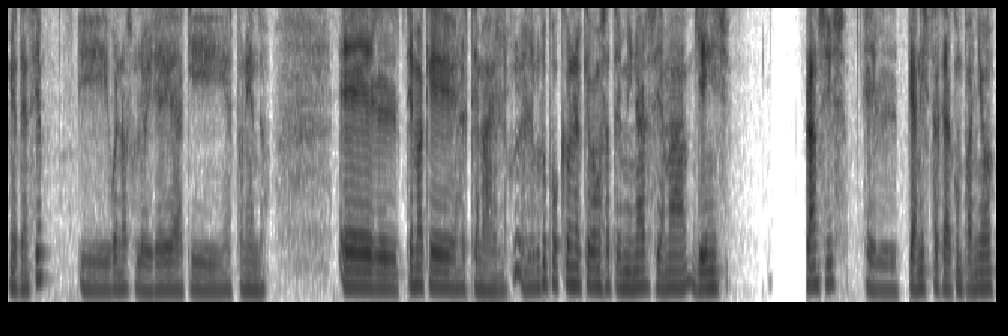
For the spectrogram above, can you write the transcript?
mi atención y bueno, os lo iré aquí exponiendo. El tema que el tema el, grupo con el que vamos a terminar se llama James Francis, el pianista que acompañó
